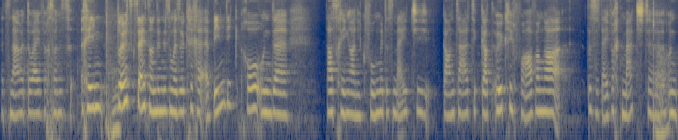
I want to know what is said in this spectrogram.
jetzt nehmen wir hier einfach so ein Kind, blöd gesagt, sondern es muss wirklich eine eine Bindung kommen und äh, das Kind habe ich gefunden, das Mädchen, ganz herzig, gerade wirklich von Anfang an, das ist einfach gematcht äh, und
